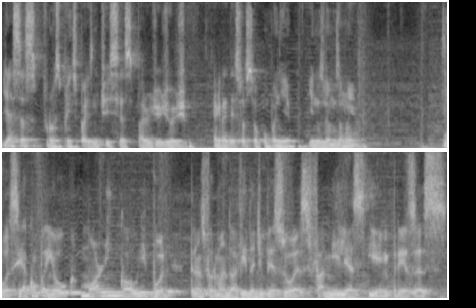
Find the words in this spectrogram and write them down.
E essas foram as principais notícias para o dia de hoje. Agradeço a sua companhia e nos vemos amanhã. Você acompanhou Morning Call Nipur, transformando a vida de pessoas, famílias e empresas.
